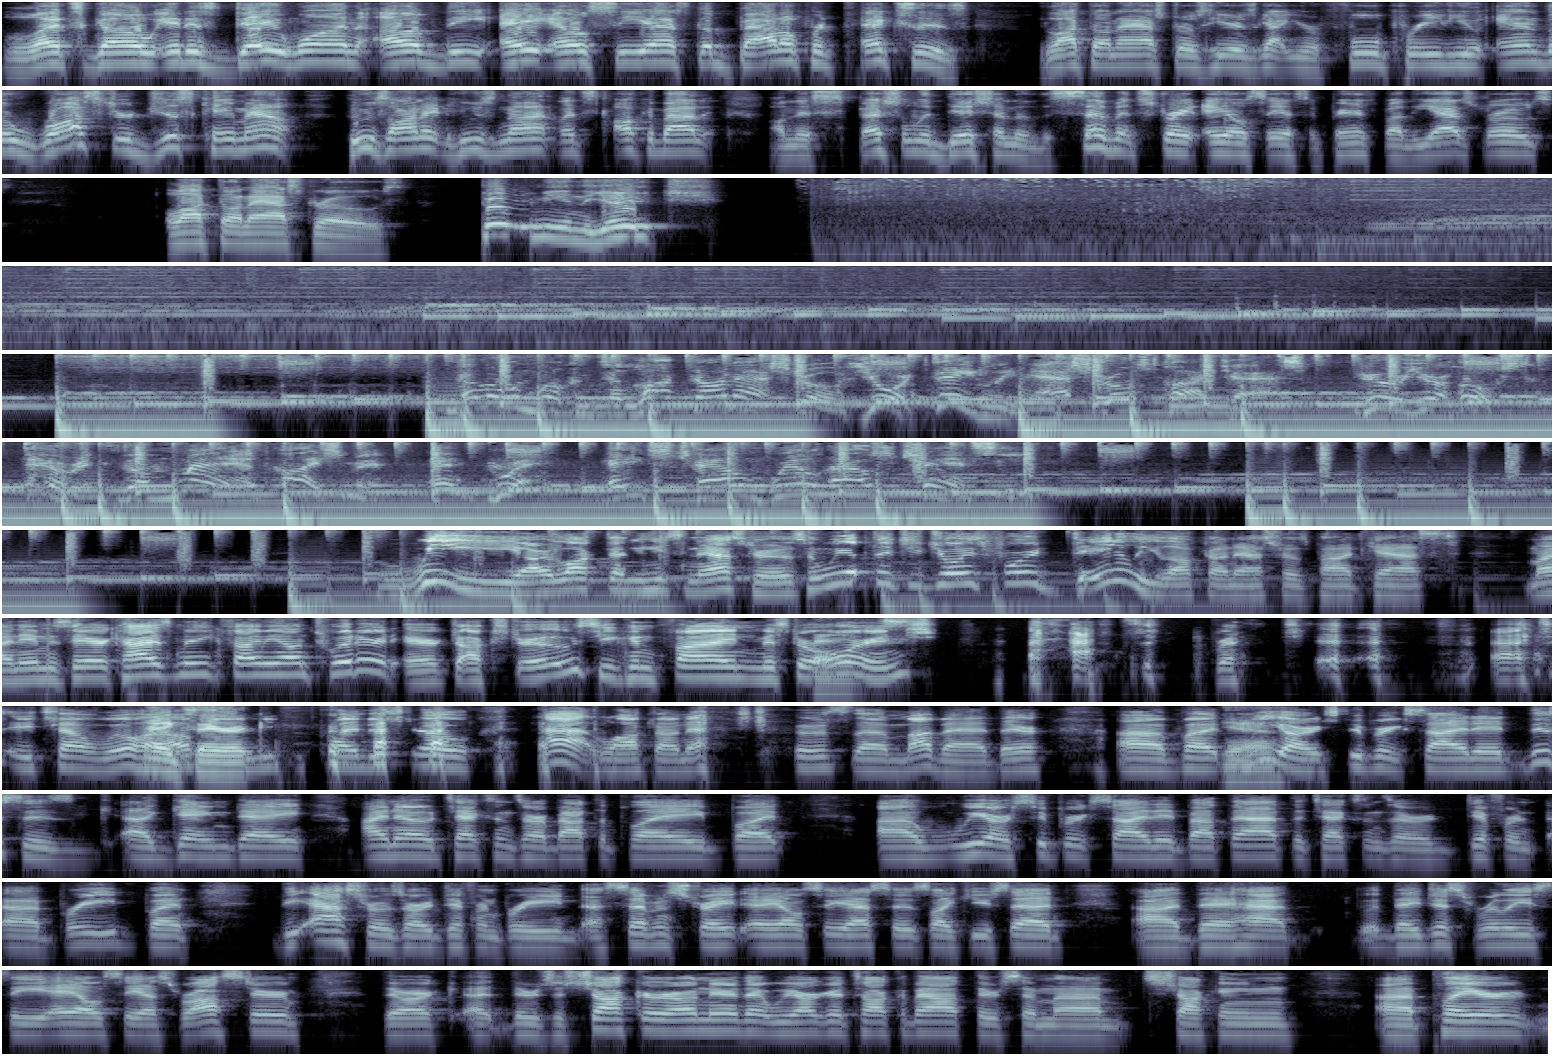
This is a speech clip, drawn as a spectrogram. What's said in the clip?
Let's go. It is day one of the ALCS, the battle for Texas. Locked on Astros here has got your full preview, and the roster just came out. Who's on it? Who's not? Let's talk about it on this special edition of the seventh straight ALCS appearance by the Astros. Locked on Astros. Bury me in the H. to Locked On Astros, your daily Astros podcast. Here are your hosts, Eric the Man Huysman and Brett H Town Wheelhouse Chancey. We are Locked On Houston Astros, and we hope that you join us for a daily Locked On Astros podcast. My name is Eric Huysman. You can find me on Twitter at Eric Dockstros. You can find Mr. Thanks. Orange at Brett at HL Willhouse. Thanks, Eric. You can find the show at Locked On Astros. Uh, my bad there. Uh, but yeah. we are super excited. This is a game day. I know Texans are about to play, but uh, we are super excited about that. The Texans are a different uh, breed, but the Astros are a different breed. Uh, seven straight ALCSs, like you said. Uh, they had they just released the ALCS roster. There are uh, there's a shocker on there that we are going to talk about. There's some um, shocking uh, player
